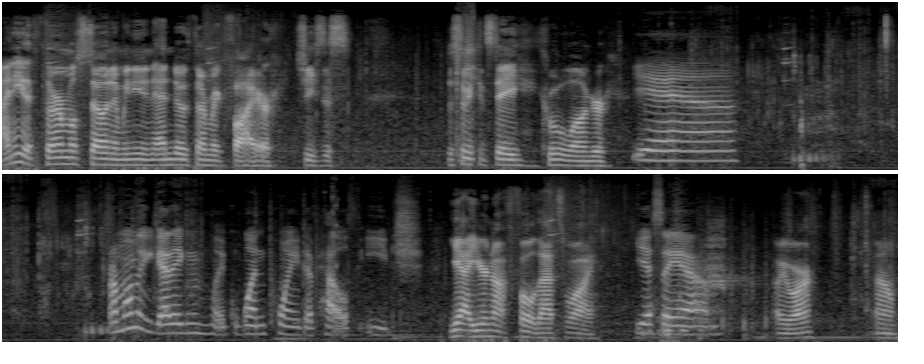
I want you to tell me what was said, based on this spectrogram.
I need a thermal stone and we need an endothermic fire. Jesus. Just so we can stay cool longer. Yeah. I'm only getting like one point of health each. Yeah, you're not full, that's why. Yes, I am. Oh, you are? Oh.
